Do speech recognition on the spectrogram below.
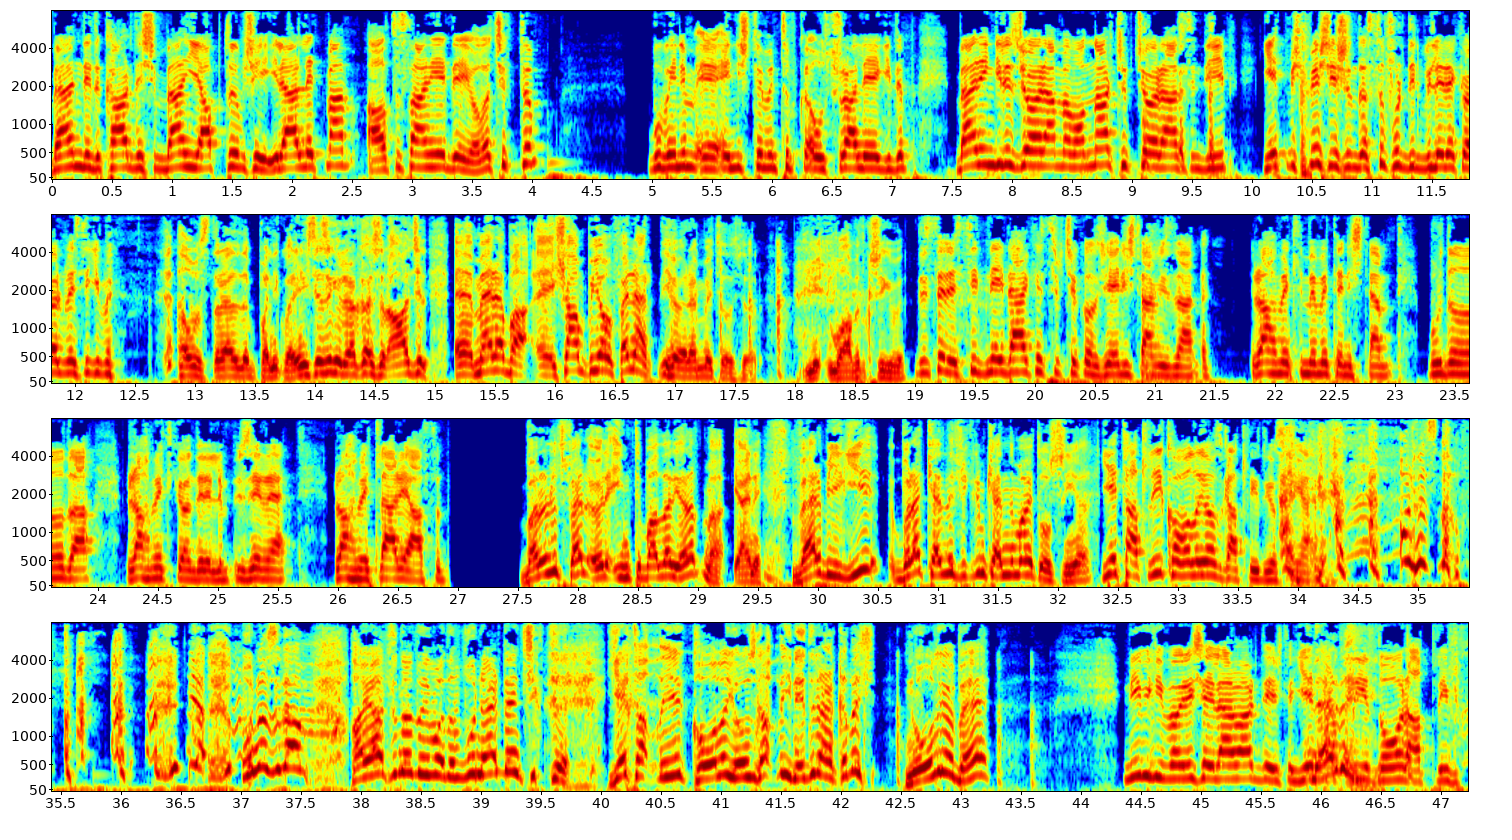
Ben dedi kardeşim ben yaptığım şeyi ilerletmem. 6 saniyede yola çıktım. Bu benim e, eniştemin tıpkı Avustralya'ya gidip ben İngilizce öğrenmem onlar Türkçe öğrensin deyip 75 yaşında sıfır dil bilerek ölmesi gibi. Avustralya'da panik var. Eniştesi geliyor arkadaşlar acil. E, merhaba e, şampiyon Fener diye öğrenmeye çalışıyorlar. Muhabbet kuşu gibi. Düşünsene Sydney'de herkes Türkçe konuşuyor eniştem yüzünden. Rahmetli Mehmet eniştem. Buradan ona da rahmet gönderelim. Üzerine rahmetler yağsın. Bana lütfen öyle intibalar yaratma. Yani ver bilgiyi bırak kendi fikrim kendime ait olsun ya. Ye tatlıyı kovala Yozgatlıyı diyorsun yani. O nasıl laf? Ya bu nasıl laf? Hayatımda duymadım. Bu nereden çıktı? Ye tatlıyı kovala yozgatlıyı nedir arkadaş? Ne oluyor be? ne bileyim öyle şeyler vardı ya işte. Ye Nerede? tatlıyı doğru atlıyı.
